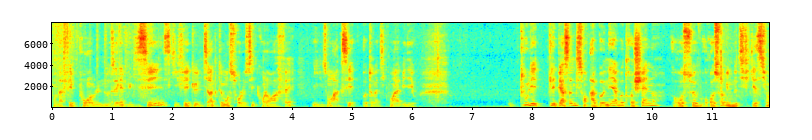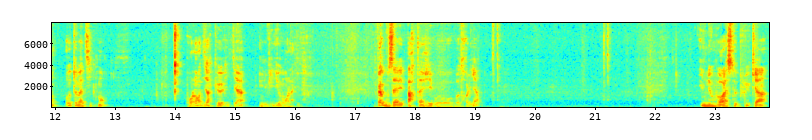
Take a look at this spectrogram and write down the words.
qu'on a fait pour nos élèves du lycée, ce qui fait que directement sur le site qu'on leur a fait, ils ont accès automatiquement à la vidéo toutes les, personnes qui sont abonnées à votre chaîne reçoivent, une notification automatiquement pour leur dire qu'il y a une vidéo en live. Une fois que vous avez partagé votre lien, il ne vous reste plus qu'à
